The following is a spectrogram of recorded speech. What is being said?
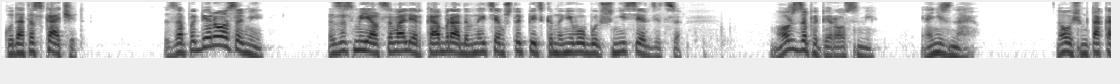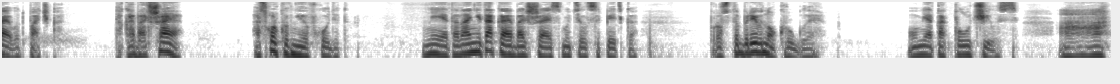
Куда-то скачет. — За папиросами! — засмеялся Валерка, обрадованный тем, что Петька на него больше не сердится. — Может, за папиросами. Я не знаю. Ну, в общем, такая вот пачка. — Такая большая? А сколько в нее входит? — нет, она не такая большая, смутился Петька. Просто бревно круглое. У меня так получилось. А, -а, -а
